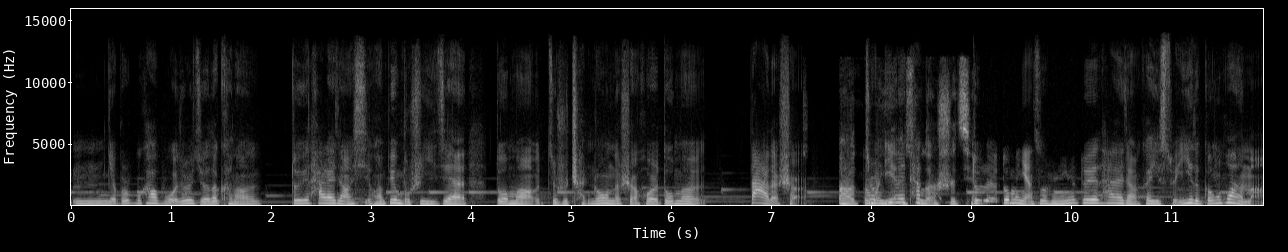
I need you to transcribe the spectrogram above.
嗯，也不是不靠谱，我就是觉得可能。对于他来讲，喜欢并不是一件多么就是沉重的事儿，或者多么大的事儿，呃，多么严肃的事情。对对，多么严肃的事情，因为对于他来讲，可以随意的更换嘛。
